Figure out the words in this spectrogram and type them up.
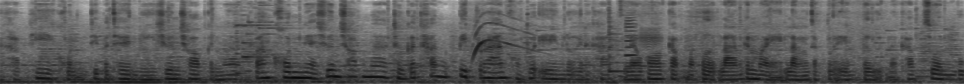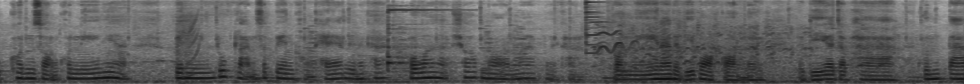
นะครับ ที่คนที่ประเทศนี้ชื่นชอบกันมาก บางคนเนี่ยชื่นชอบมากถึงกระทั่งปิดร้านของตัวเองเลยนะครับ แล้วก็กลับมาเปิดร้านกันใหม่หลังจากตัวเองตื่นนะครับ ส่วนบุคคลสองคนนี้เนี่ย เป็นลูกหลานสเปนของแท้เลยนะคะ เพราะว่าชอบนอนมากเลยค่ะ วันนี้นะเดี๋ยวดีบอกก่อนเลย เดี๋ยวดีจะพา คุณตา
